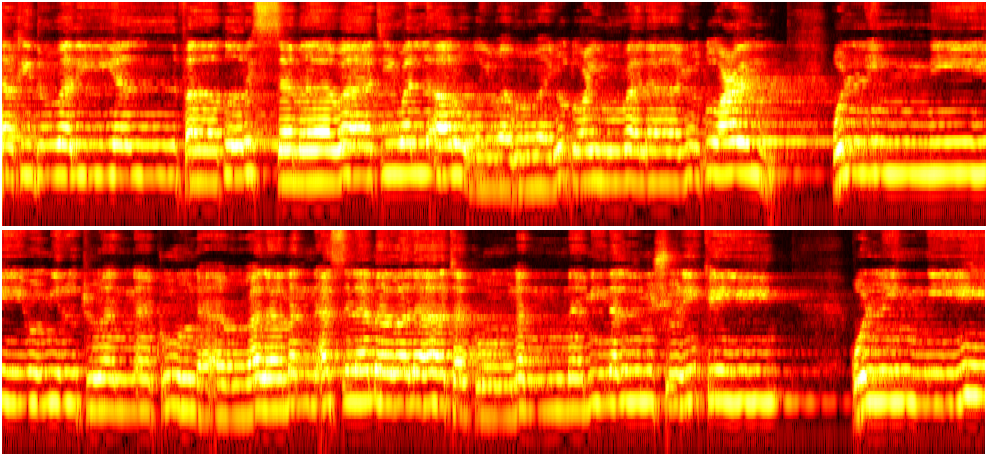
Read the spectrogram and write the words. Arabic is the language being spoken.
أتخذ وليا فاطر السماوات والأرض وهو يطعم ولا يطعم. قل إني أمرت أن أكون أول من أسلم ولا تكونن من المشركين. قل إني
